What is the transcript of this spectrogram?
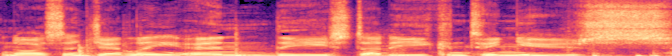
nice and gently and the study continues.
